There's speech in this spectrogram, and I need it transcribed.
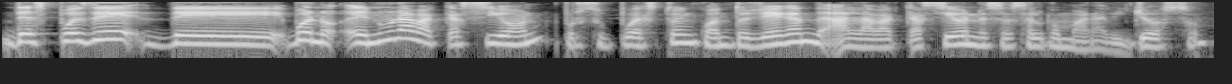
Después de, de, bueno, en una vacación, por supuesto, en cuanto llegan a la vacación, eso es algo maravilloso.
